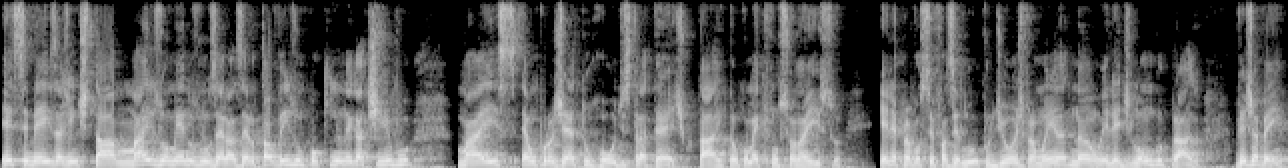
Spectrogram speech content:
Esse mês a gente está mais ou menos no 0 a 0, talvez um pouquinho negativo, mas é um projeto hold estratégico, tá? Então como é que funciona isso? Ele é para você fazer lucro de hoje para amanhã? Não, ele é de longo prazo. Veja bem,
